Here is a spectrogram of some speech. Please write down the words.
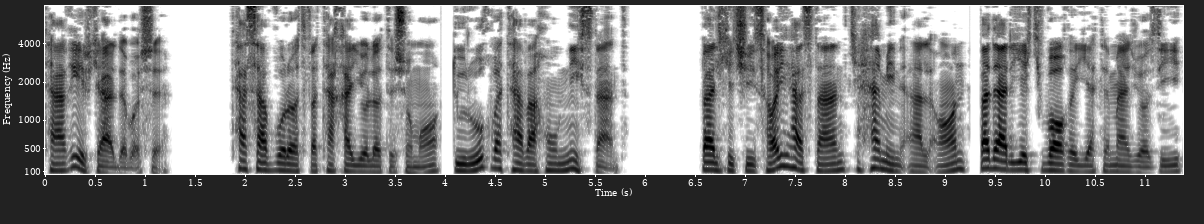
تغییر کرده باشه. تصورات و تخیلات شما دروغ و توهم نیستند. بلکه چیزهایی هستند که همین الان و در یک واقعیت مجازی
